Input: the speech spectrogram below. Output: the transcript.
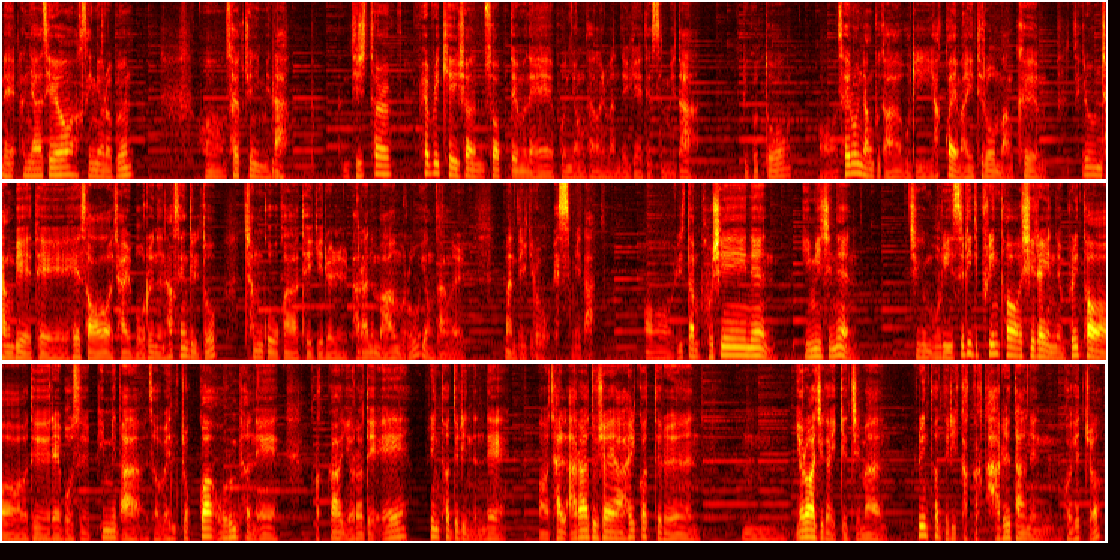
네, 안녕하세요, 학생 여러분. 어, 서혁준입니다. 디지털 패브리케이션 수업 때문에 본 영상을 만들게 됐습니다. 그리고 또 어, 새로운 장비가 우리 학과에 많이 들어온 만큼 새로운 장비에 대해서 잘 모르는 학생들도 참고가 되기를 바라는 마음으로 영상을 만들기로 했습니다. 어, 일단 보시는 이미지는 지금 우리 3D 프린터실에 있는 프린터들의 모습입니다. 그래서 왼쪽과 오른편에 각각 여러 대의 프린터들이 있는데 어, 잘 알아두셔야 할 것들은 음, 여러 가지가 있겠지만 프린터들이 각각 다르다는 거겠죠.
